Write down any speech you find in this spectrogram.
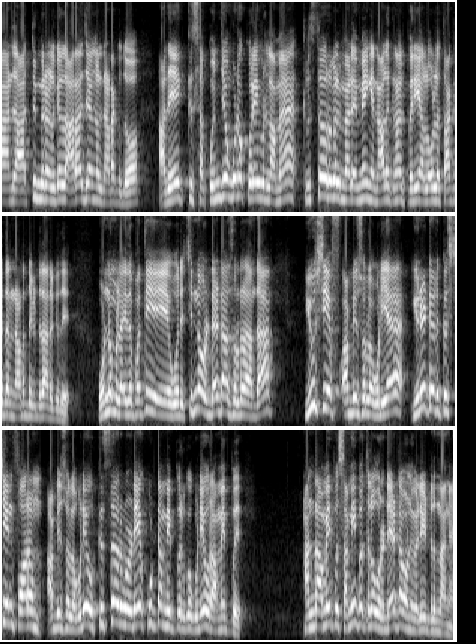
அந்த அத்துமீறல்கள் அராஜகங்கள் நடக்குதோ அதே கிச- கொஞ்சம் கூட குறைவில்லாம கிறிஸ்தவர்கள் மேலேயுமே இங்க நாளுக்கு நாள் பெரிய அளவுல தாக்குதல் நடந்துகிட்டு தான் இருக்குது. ஒண்ணுமில்ல இதை பத்தி ஒரு சின்ன ஒரு டேட்டா சொல்றதா யூசிஎஃப் அப்படின்னு சொல்லக்கூடிய யுனைடெட் கிறிஸ்டியன் ஃபாரம் அப்படின்னு சொல்லக்கூடிய ஒரு கிறிஸ்தவர்களுடைய கூட்டமைப்பு இருக்கக்கூடிய ஒரு அமைப்பு. அந்த அமைப்பு சமீபத்தில் ஒரு டேட்டா ஒன்று வெளியிட்டிருந்தாங்க.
